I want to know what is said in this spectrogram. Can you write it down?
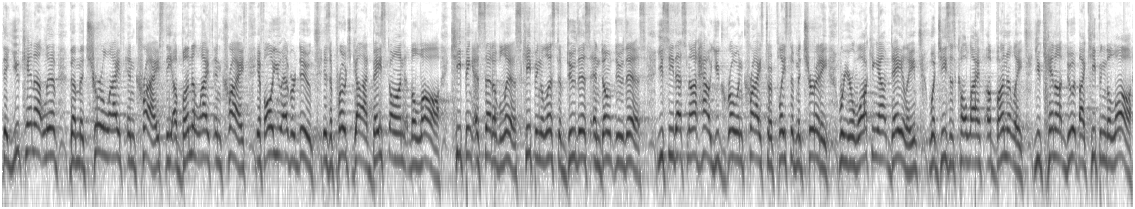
that you you cannot live the mature life in Christ, the abundant life in Christ, if all you ever do is approach God based on the law, keeping a set of lists, keeping a list of do this and don't do this. You see, that's not how you grow in Christ to a place of maturity where you're walking out daily what Jesus called life abundantly. You cannot do it by keeping the law.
